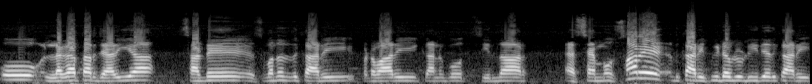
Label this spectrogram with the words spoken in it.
ਉਹ ਲਗਾਤਾਰ ਜਾਰੀ ਆ। ਸਾਡੇ ਸੰਬੰਧਿਤ ਅਧਿਕਾਰੀ ਪਟਵਾਰੀ ਕਨਗੋ ਤਹਿਸੀਲਦਾਰ ਐਸਐਮਓ ਸਾਰੇ ਅਧਿਕਾਰੀ ਪੀਡਬਲਯੂਡੀ ਦੇ ਅਧਿਕਾਰੀ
